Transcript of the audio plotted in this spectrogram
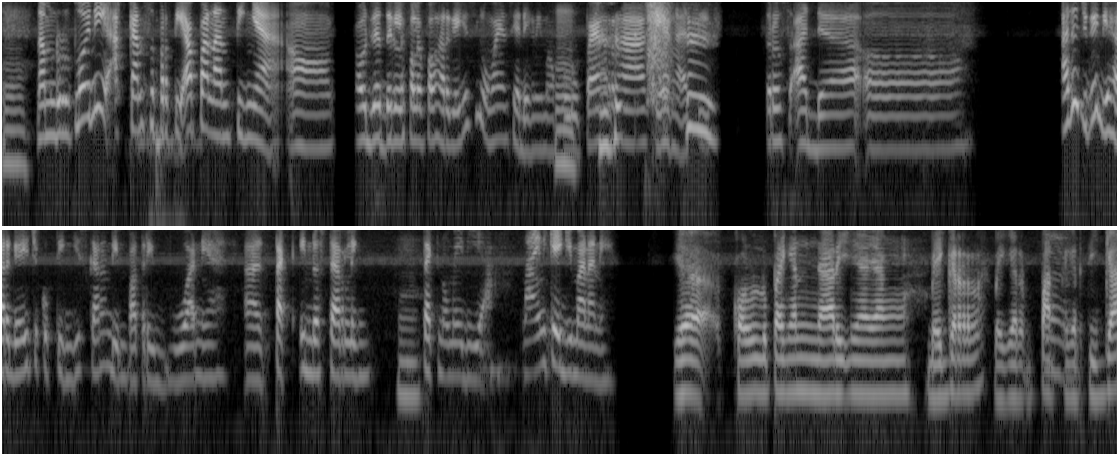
Hmm. Nah menurut lo ini akan seperti apa nantinya? Eh, kalau dilihat dari level-level harganya sih lumayan sih ada yang 50 Hmm. perak ya nggak sih? Terus ada eh ada juga yang dihargai cukup tinggi sekarang di 4 ribuan ya. Eh, Tech Indo Sterling Hmm. Teknomedia. Nah ini kayak gimana nih? ya kalau lu pengen nyarinya yang beggar beggar 4 Hmm. beggar 3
